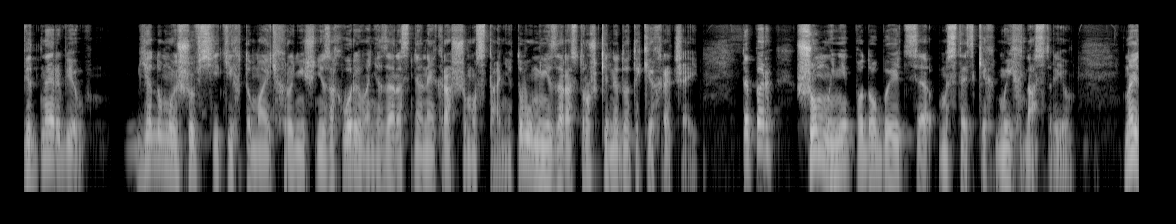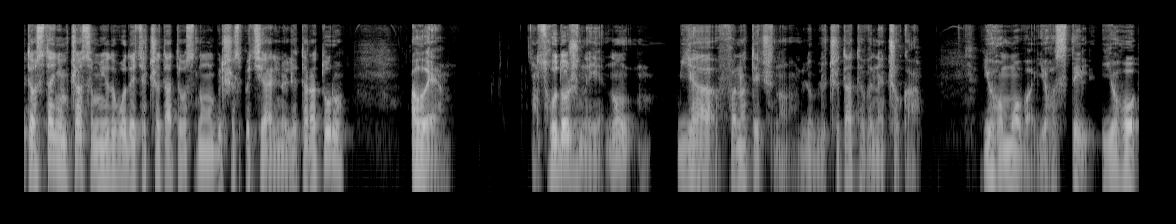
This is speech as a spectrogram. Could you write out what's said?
від нервів, я думаю, що всі ті, хто мають хронічні захворювання, зараз не в найкращому стані. Тому мені зараз трошки не до таких речей. Тепер, що мені подобається в мистецьких моїх настроїв? Знаєте, останнім часом мені доводиться читати в основному більше спеціальну літературу. Але з художньої, ну, я фанатично люблю читати Винничука. Його мова, його стиль, його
